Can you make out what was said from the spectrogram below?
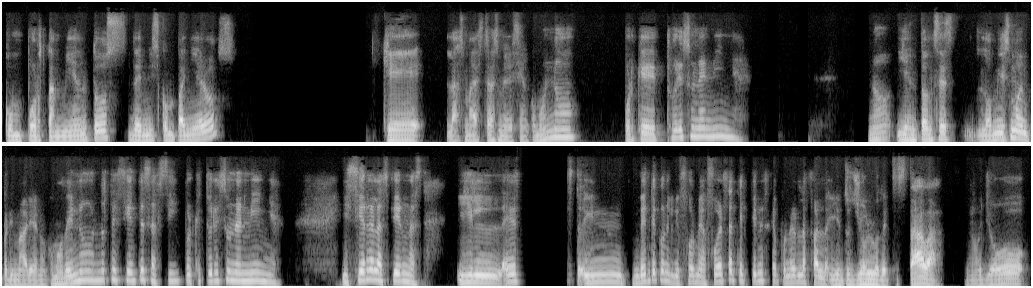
comportamientos de mis compañeros que las maestras me decían como, no, porque tú eres una niña, ¿no? Y entonces lo mismo en primaria, ¿no? Como de, no, no te sientes así porque tú eres una niña. Y cierra las piernas. Y, vente con el uniforme a fuerza, te tienes que poner la falda. Y entonces yo lo detestaba, ¿no? Yo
